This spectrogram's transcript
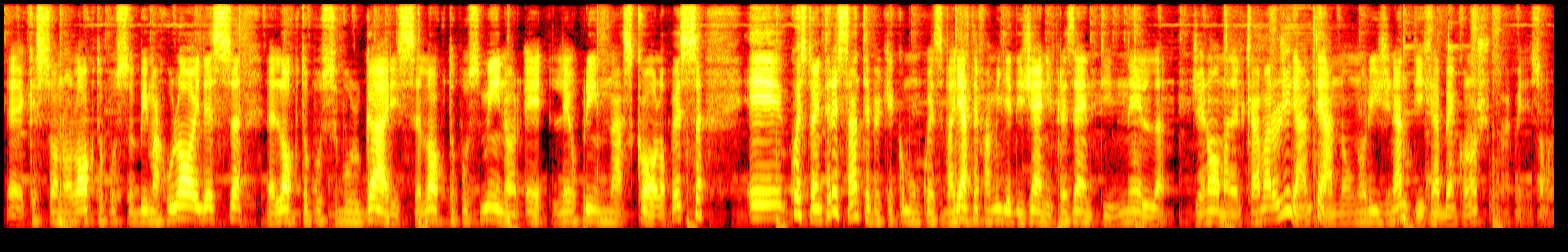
eh, che sono l'Octopus bimaculoides, eh, l'Octopus vulgaris, l'Octopus minor e l'Euprimna scolopes. E questo è interessante perché comunque svariate famiglie di geni presenti nel genoma del calamaro gigante hanno un'origine antica e ben conosciuta, quindi insomma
